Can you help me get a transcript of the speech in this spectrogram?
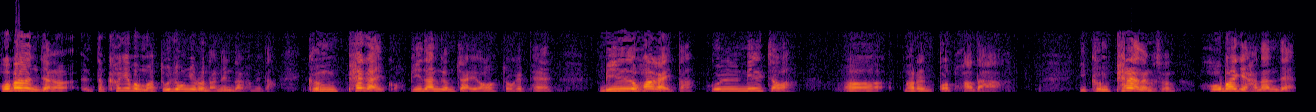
호박은 이제 일단 크게 보면 두 종류로 나뉜다고 합니다. 금패가 있고 비단금자요 조개패 밀화가 있다. 꿀밀자와 어, 말은 꽃화다. 이 금패라는 것은 호박이 하나인데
